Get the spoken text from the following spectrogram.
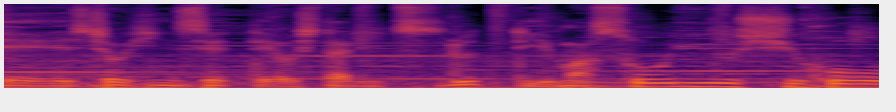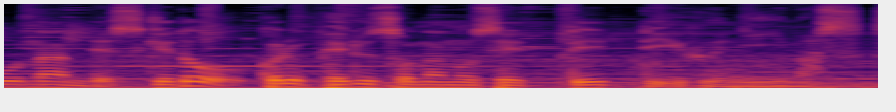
えー、商品設定をしたりするっていう、まあ、そういう手法なんですけどこれをペルソナの設定っていうふうに言います。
